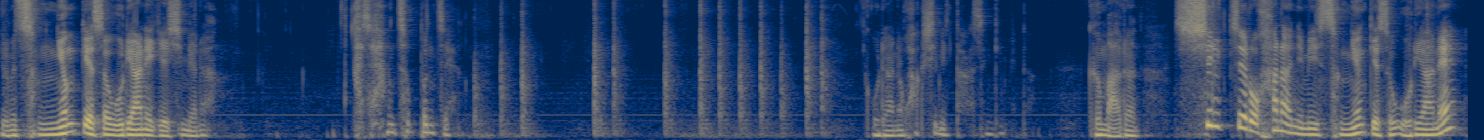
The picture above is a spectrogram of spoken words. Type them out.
여러분 성령께서 우리 안에 계시면 가장 첫 번째 우리 안에 확신이 딱 생깁니다. 그 말은 실제로 하나님이 성령께서 우리 안에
